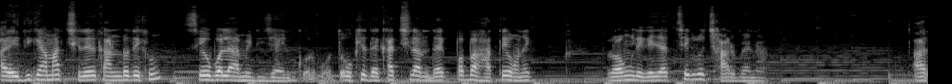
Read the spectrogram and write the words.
আর এদিকে আমার ছেলের কাণ্ড দেখুন, সেও বলে, আমি ডিজাইন করব। তো ওকে দেখাচ্ছিলাম, দেখ বাবা, হাতে অনেক রং লেগে যাচ্ছে, এগুলো ছাড়বে না। আর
